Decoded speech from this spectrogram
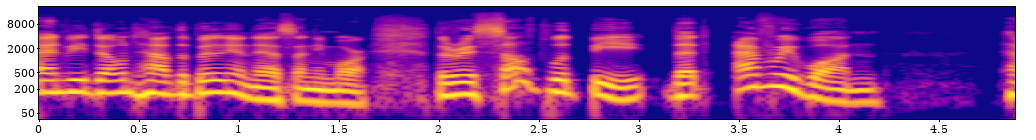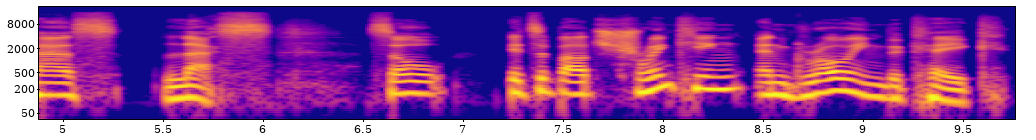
and we don't have the billionaires anymore. The result would be that everyone has less. So it's about shrinking and growing the cake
